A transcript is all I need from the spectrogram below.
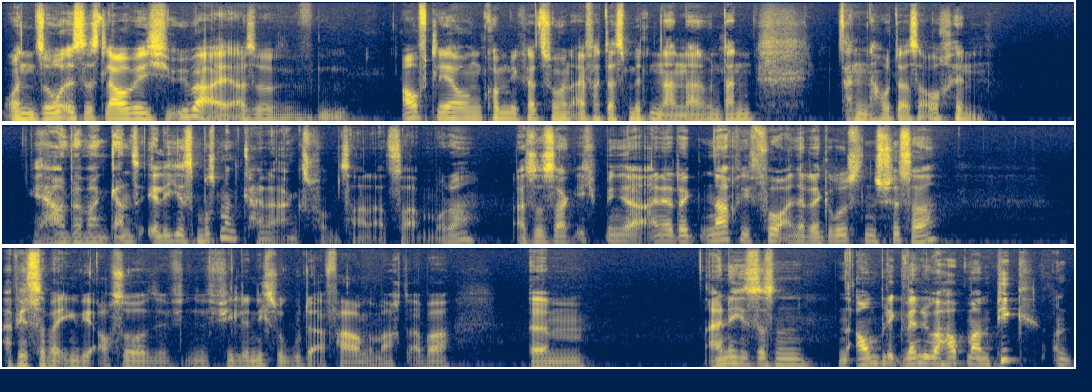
Und so ist es, glaube ich, überall. Also Aufklärung, Kommunikation, einfach das Miteinander und dann, dann haut das auch hin. Ja, und wenn man ganz ehrlich ist, muss man keine Angst vom Zahnarzt haben, oder? Also sag ich, bin ja einer der, nach wie vor einer der größten Schisser. Habe jetzt aber irgendwie auch so viele nicht so gute Erfahrungen gemacht, aber ähm, eigentlich ist es ein, ein Augenblick, wenn überhaupt mal ein Peak und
